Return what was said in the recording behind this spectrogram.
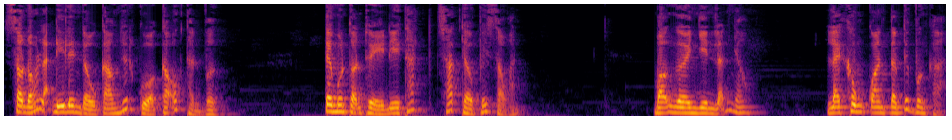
Sau đó lại đi lên đầu cao nhất của cao ốc thần vương. Tề môn thuận thủy đi thắt sát theo phía sau hắn. Mọi người nhìn lẫn nhau. Lại không quan tâm tới Vương Khả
